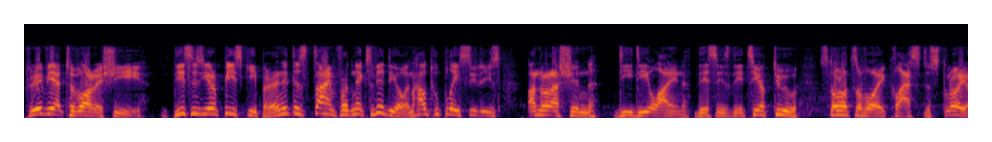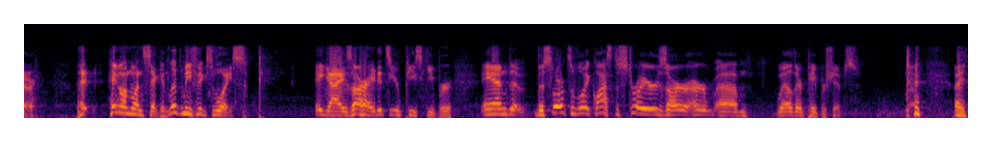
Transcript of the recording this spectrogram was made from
Privyet, Tovarishchi! This is your Peacekeeper and it is time for next video on how to play series on Russian DD line. This is the tier 2 Storozhevoi class destroyer. Hey, hang on one second, let me fix voice. Hey guys, alright, it's your Peacekeeper. And the Storozhevoi class destroyers are, are um, well, they're paper ships. I,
